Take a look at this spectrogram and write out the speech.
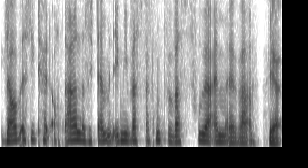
glaube, es liegt halt auch daran, dass ich damit irgendwie was verknüpfe, was früher einmal war. Ja,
